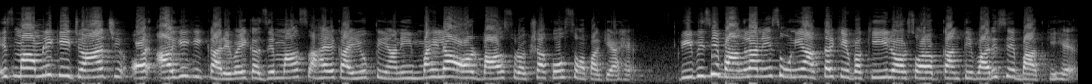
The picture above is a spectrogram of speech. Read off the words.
इस मामले की जाँच और आगे की कार्रवाई का जिम्मा सहायक आयुक्त यानी महिला और बाल सुरक्षा को सौंपा गया है। बीबीसी बांग्ला ने सोनिया अख्तर के वकील और सौरभ कांत तिवारी से बात की है।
